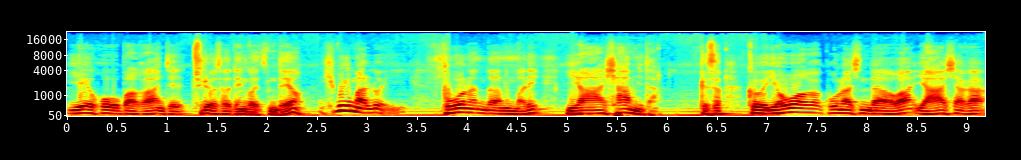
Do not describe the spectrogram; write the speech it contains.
예호바가 이제 줄여서 된 것인데요. 히브리 말로 구원한다는 말이 야샤입니다. 그래서 그 여호와가 구원하신다와 야샤가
